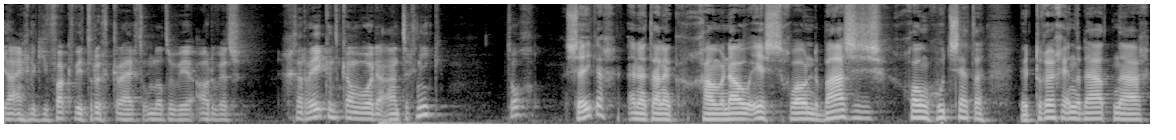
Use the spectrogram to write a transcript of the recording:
ja, eigenlijk je vak weer terugkrijgt, omdat er weer ouderwets gerekend kan worden aan techniek. Toch? Zeker. En uiteindelijk gaan we nou eerst gewoon de basis gewoon goed zetten. Weer terug inderdaad naar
